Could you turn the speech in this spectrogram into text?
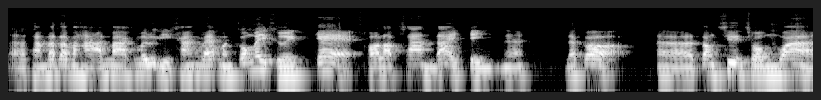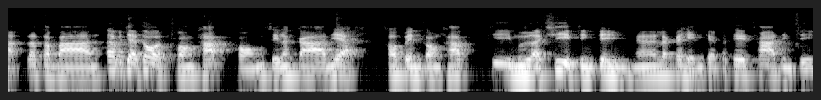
เอ่อทำรัฐประหารมาไม่รู้กี่ครั้งแล้ว มันก็ไม่เคยแก้คอร์รัปชันได้จริงนะแล้วก็เอ่อ ต้องชื่นชมว่ารัฐบาลเออไม่ใช่โทษกองทัพของศรีลังกาเนี่ยเขาเป็นกองทัพที่มืออาชีพจริงๆนะแล้วก็เห็นแก่ประเทศชาติจริง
